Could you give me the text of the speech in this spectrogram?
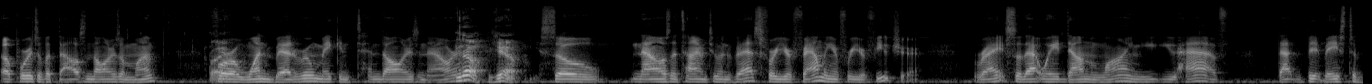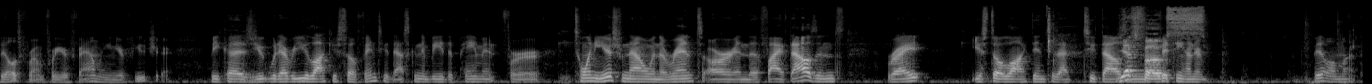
upwards of a thousand dollars a month for a one bedroom making ten dollars an hour? no, yeah, So now is the time to invest for your family and for your future, right? So that way down the line you, you have that bit base to build from for your family and your future. Because you whatever you lock yourself into, that's going to be the payment for 20 years from now when the rents are in the 5000s, right? You're still locked into that 2000 Yes, 1500 bill a month.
